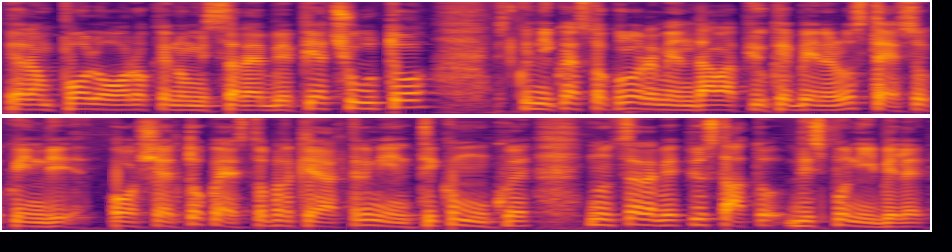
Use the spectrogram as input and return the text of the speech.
Era un po' l'oro che non mi sarebbe piaciuto. Quindi questo colore mi andava più che bene lo stesso quindi ho scelto questo perché altrimenti comunque non sarebbe più stato disponibile.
